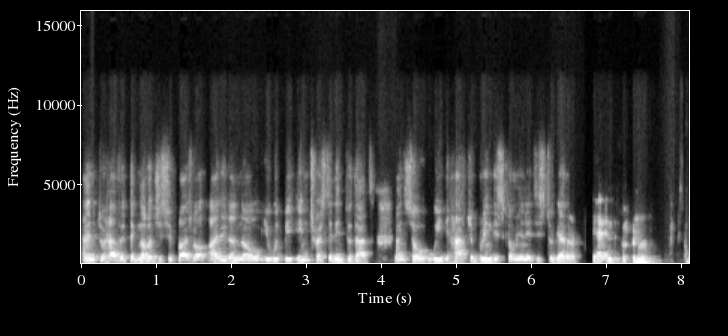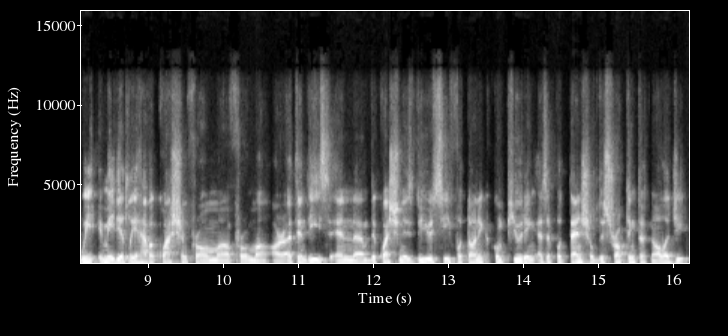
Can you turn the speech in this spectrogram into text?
and to have the technology supplies. Well, I didn't know you would be interested into that. And so we have to bring these communities together. Yeah, and we immediately have a question from uh, from uh, our attendees, and um, the question is: Do you see photonic computing as a potential disrupting technology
